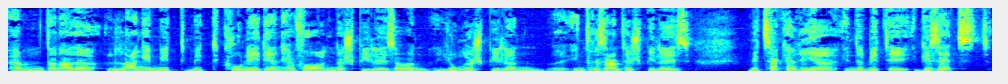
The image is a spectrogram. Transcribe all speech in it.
Ähm, dann hat er lange mit, mit Kone, der ein hervorragender Spieler ist, aber ein junger Spieler, ein äh, interessanter Spieler ist, mit Zakaria in der Mitte gesetzt.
